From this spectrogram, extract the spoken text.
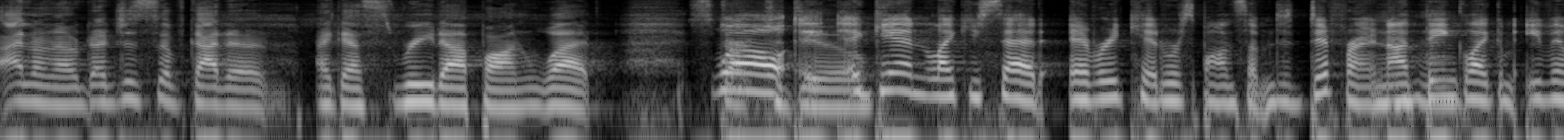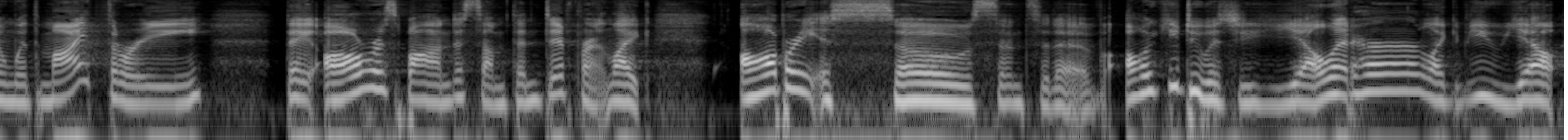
I don't know. I just have got to, I guess, read up on what start well, to do. again, like you said, every kid responds something to different. And I think Mm-hmm. like even with my three, they all respond to something different. Like Aubrey is so sensitive. All you do is you yell at her. Like if you yell,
